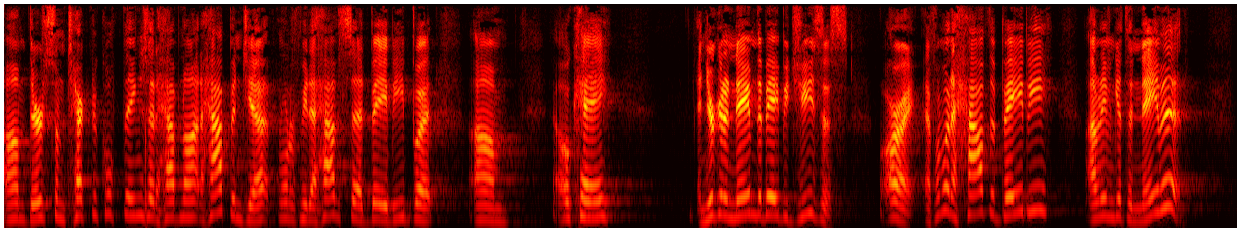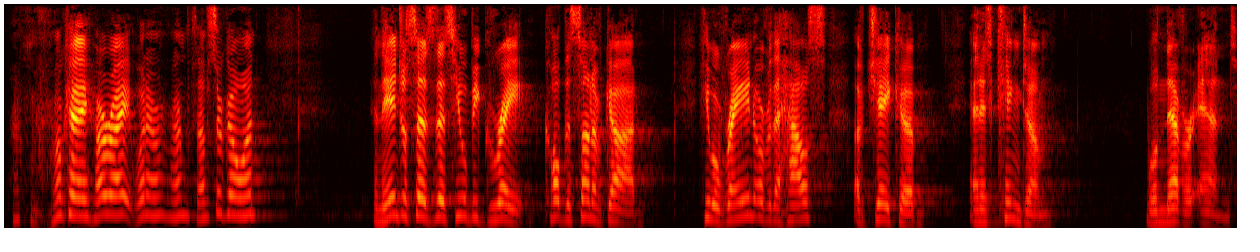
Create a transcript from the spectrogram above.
Um, there's some technical things that have not happened yet in order for me to have said baby, but um, okay. And you're going to name the baby Jesus. All right, if I'm going to have the baby, I don't even get to name it? Okay, all right, whatever. I'm, I'm still going. And the angel says this He will be great, called the Son of God. He will reign over the house of Jacob, and his kingdom will never end.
